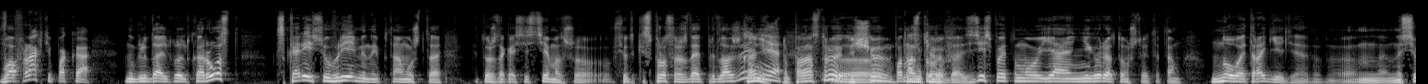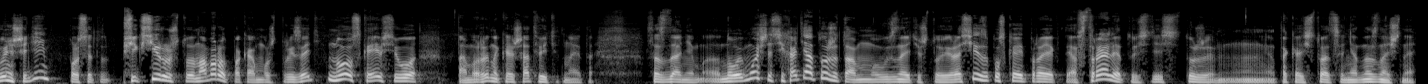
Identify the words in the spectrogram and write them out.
Во фрахте пока наблюдали только рост – скорее всего, временный, потому что это тоже такая система, что все-таки спрос рождает предложение. Конечно, понастроят э, еще Понастроят, да. Здесь поэтому я не говорю о том, что это там новая трагедия. На сегодняшний день просто это фиксирую, что наоборот пока может произойти, но, скорее всего, там рынок, конечно, ответит на это созданием новой мощности, хотя тоже там, вы знаете, что и Россия запускает проекты, Австралия, то есть здесь тоже такая ситуация неоднозначная.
